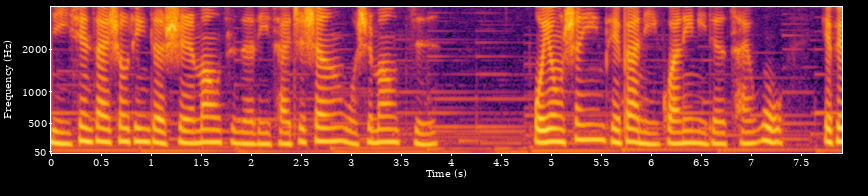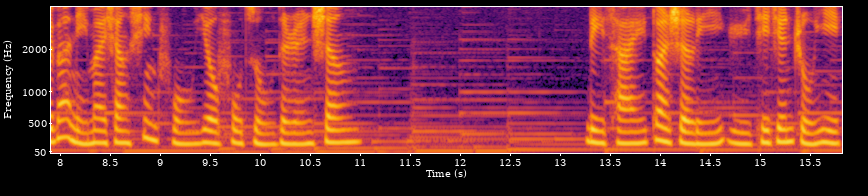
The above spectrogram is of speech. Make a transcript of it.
你现在收听的是猫子的理财之声，我是猫子。我用声音陪伴你管理你的财务，也陪伴你迈向幸福又富足的人生。理财、断舍离与极简主义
